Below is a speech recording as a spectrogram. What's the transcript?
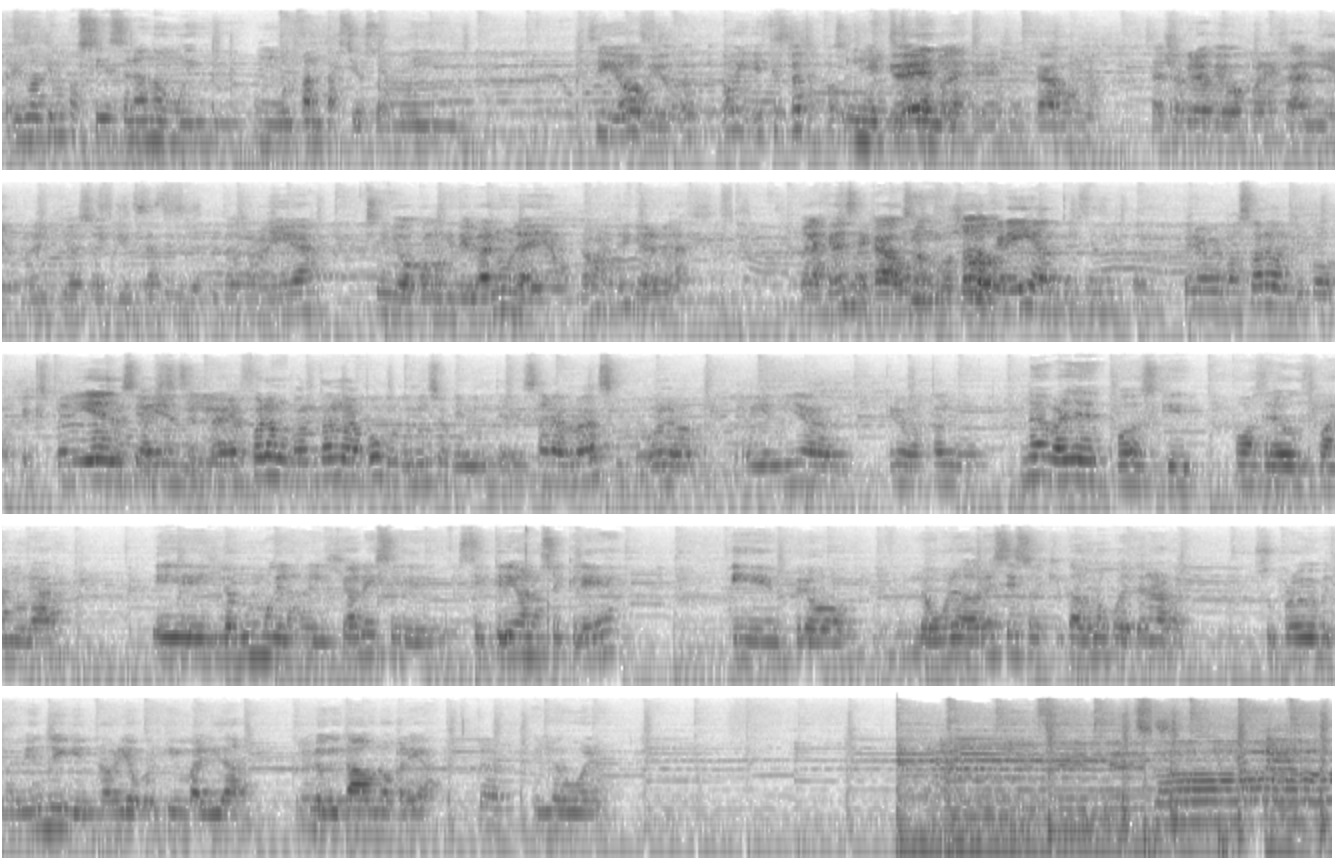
pero al mismo tiempo sigue sonando muy, muy fantasioso, muy. Sí, obvio. Hoy es que todas estas cosas tienen que ver con las creencias de cada uno. O sea, yo creo que vos pones a alguien religioso y que se lo interpreta de otra manera, Sí. digo, como que te lo anula, digamos. Pero bueno, tiene que ver con las, con las creencias de cada uno, Sí, como yo todo. no creía antes en esto, pero me pasaron tipo experiencias Experiencia, y claro. me fueron contando a poco que me hizo que me interesara más y que bueno, hoy en día creo bastante. No me parece que puedo, que puedo hacer algo que se pueda anular. Eh, lo mismo que las religiones, eh, se cree o no se cree, eh, pero lo bueno de ahora es eso, es que cada uno puede tener su propio pensamiento y que no habría por qué invalidar Claro. lo que cada uno crea, Claro. es lo bueno. You think it's all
